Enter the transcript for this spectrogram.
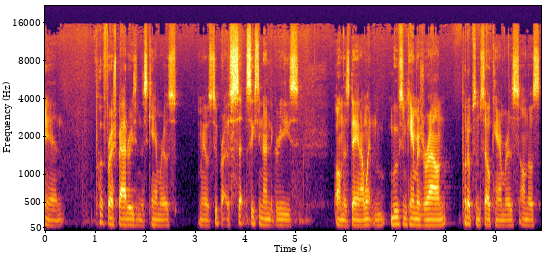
and put fresh batteries in this camera. It was, I mean, it was super. It was 69 degrees on this day, and I went and moved some cameras around, put up some cell cameras on those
